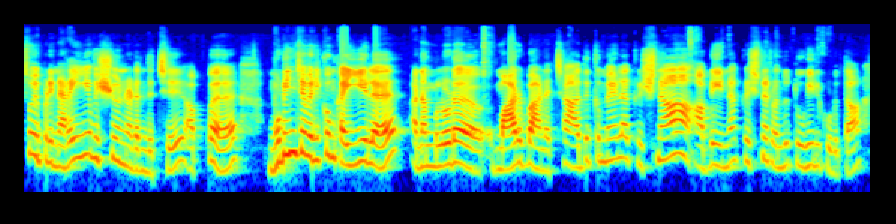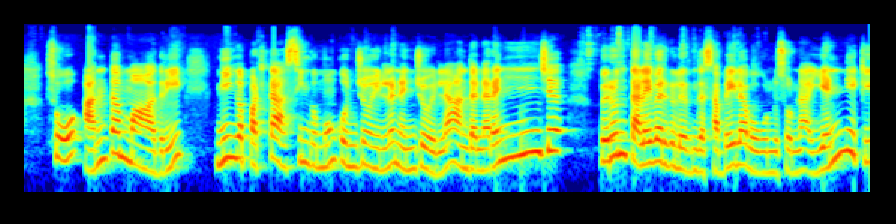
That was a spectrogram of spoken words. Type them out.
ஸோ இப்படி நிறைய விஷயம் நடந்துச்சு. அப்போ முடிஞ்ச வரைக்கும் கையில் நம்மளோட மார்பு அணைச்சா அதுக்கு மேலே கிருஷ்ணா அப்படின்னா கிருஷ்ணர் வந்து துகில் கொடுத்தான். ஸோ அந்த மாதிரி நீங்கள் பட்ட அசிங்கமும் கொஞ்சம் இல்லை நெஞ்சம் இல்லை அந்த நிறைஞ்ச பெருந்தலைவர்கள் இருந்த சபையில் அவள் ஒன்று சொன்னா என்னைக்கு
